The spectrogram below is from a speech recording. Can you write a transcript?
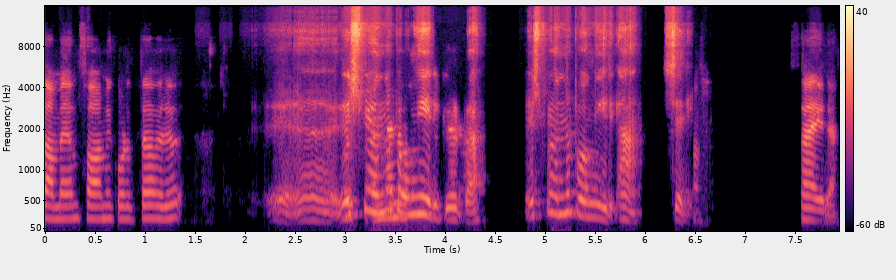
സമയം സ്വാമി കൊടുത്ത ഒരു രശ്മി ഒന്ന് പൊങ്ങിയിരിക്കും കേട്ടോ. രശ്മി ഒന്ന് പൊങ്ങിയിരി ആ ശരി. സായിരാം.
